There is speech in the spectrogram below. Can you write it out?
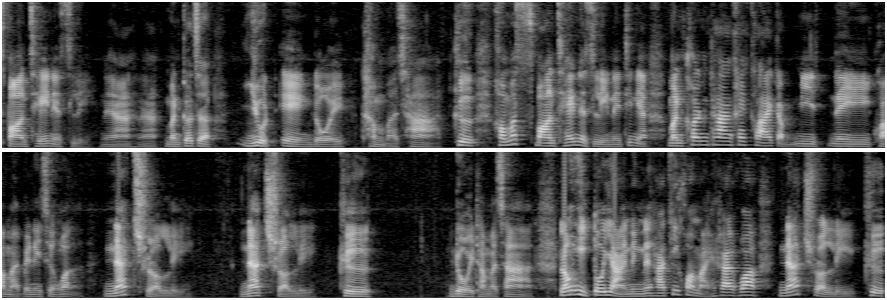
spontaneously นะฮะนะมันก็จะหยุดเองโดยธรรมชาติ คือคำว่า spontaneously ในที่เนี้ยมันค่อนข้างคล้าย ๆ กับมีในความหมายไปในเชิงว่า naturally naturally คือ โดยธรรมชาติ ลองอีกตัวอย่างหนึ่งนะคะ ที่ความหมายคล้ายๆว่า naturally คือ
